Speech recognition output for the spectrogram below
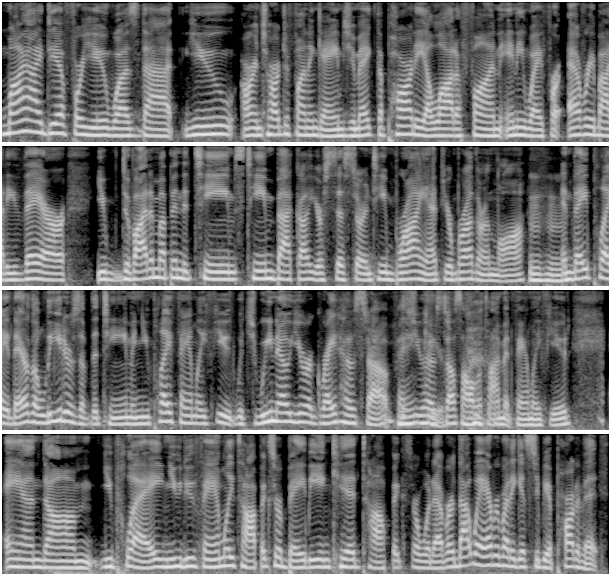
my idea for you was that you are in charge of fun and games. You make the party a lot of fun anyway for everybody there. You divide them up into teams. Team Becca, your sister, and Team Bryant, your brother-in-law, Mm-hmm. and they play. They're the leaders of the team, and you play Family Feud, which we know you're a great host of because you host you. us all the time at Family Feud. And um, you play and you do family topics or baby and kid topics or whatever. That way, everybody gets to be a part of it.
